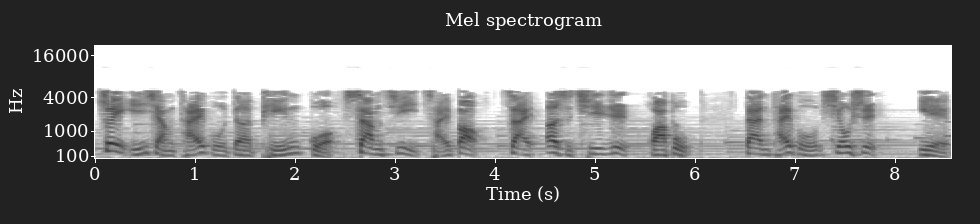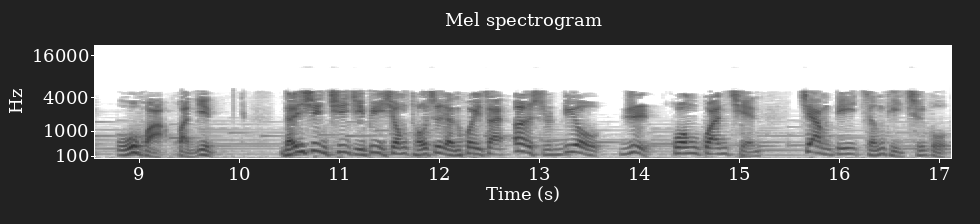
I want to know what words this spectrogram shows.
最影响台股的苹果上季财报在二十七日发布，但台股休市也无法反应。人性趋吉避凶，投资人会在二十六日封关前降低整体持股。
